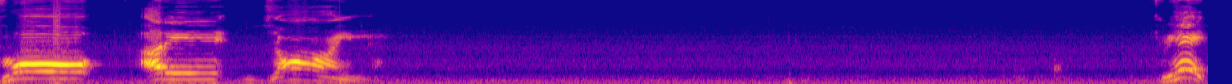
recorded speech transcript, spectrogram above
Flow array join. Create.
